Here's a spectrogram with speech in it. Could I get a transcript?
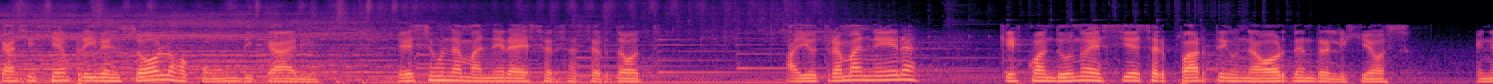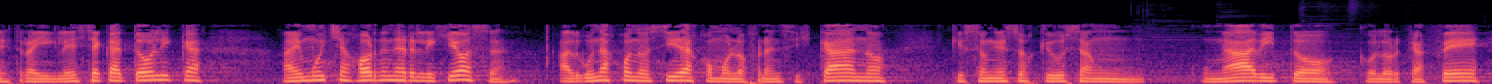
casi siempre viven solos o con un vicario. Esa es una manera de ser sacerdote. Hay otra manera que es cuando uno decide ser parte de una orden religiosa. En nuestra iglesia católica hay muchas órdenes religiosas, algunas conocidas como los franciscanos, que son esos que usan un, hábito color café,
